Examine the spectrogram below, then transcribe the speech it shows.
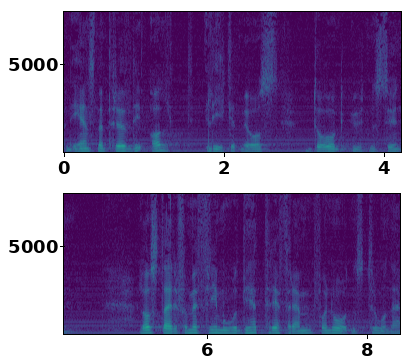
men en som er prøvd i alt i likhet med oss, dog uten synd. La oss derfor med frimodighet tre frem for nådens trone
